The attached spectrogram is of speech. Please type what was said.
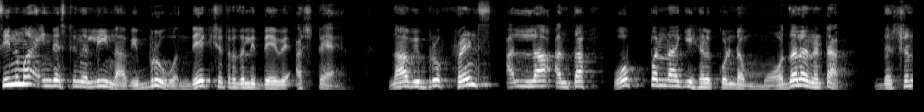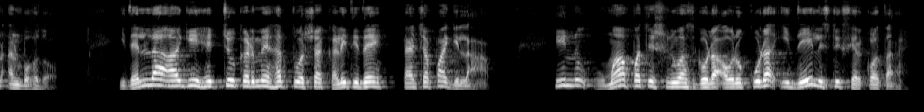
ಸಿನಿಮಾ ಇಂಡಸ್ಟ್ರಿನಲ್ಲಿ ನಾವಿಬ್ಬರು ಒಂದೇ ಕ್ಷೇತ್ರದಲ್ಲಿದ್ದೇವೆ ಅಷ್ಟೇ. ನಾವಿಬ್ಬರು ಫ್ರೆಂಡ್ಸ್ ಅಲ್ಲ ಅಂತ ಓಪನ್ ಆಗಿ ಹೇಳಿಕೊಂಡ ಮೊದಲ ನಟ ದರ್ಶನ್ ಅನ್ಬಹುದು. ಇದೆಲ್ಲ ಆಗಿ ಹೆಚ್ಚು ಕಡಿಮೆ ಹತ್ತು ವರ್ಷ ಕಳೀತಿದೆ ಪ್ಯಾಚಪ್ ಆಗಿಲ್ಲ. ಇನ್ನು ಉಮಾಪತಿ ಶ್ರೀನಿವಾಸ್ ಗೌಡ ಅವರು ಕೂಡ ಇದೇ ಲಿಸ್ಟಿಗೆ ಸೇರ್ಕೊಳ್ತಾರೆ.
